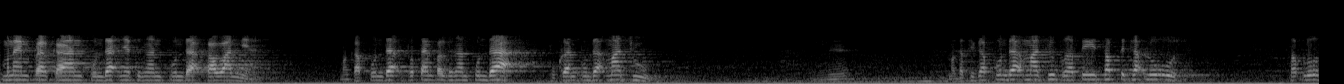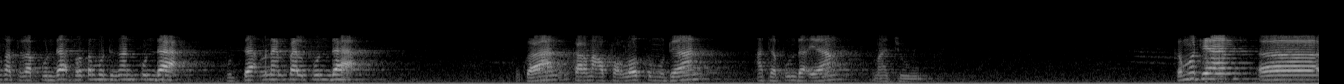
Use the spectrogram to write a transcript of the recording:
menempelkan pundaknya dengan pundak kawannya. Maka pundak bertempel dengan pundak, bukan pundak maju. Maka jika pundak maju berarti sab tidak lurus. Sab lurus adalah pundak bertemu dengan pundak. Pundak menempel pundak. Bukan karena overload kemudian ada pundak yang maju. Kemudian eh,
